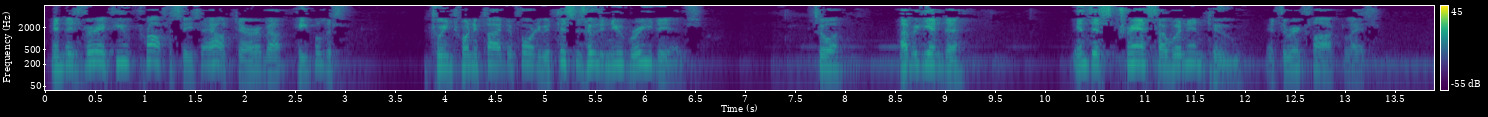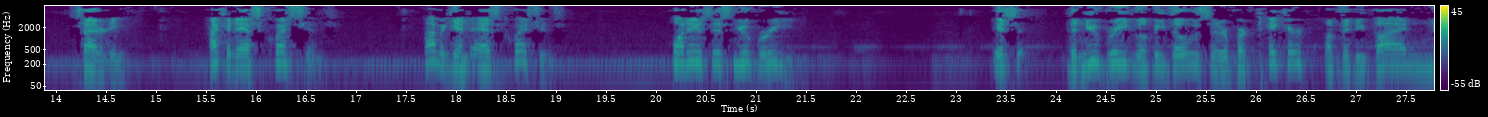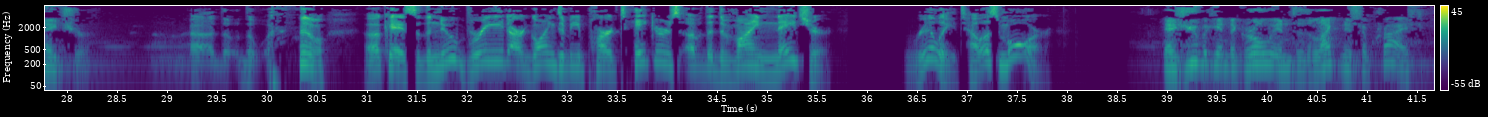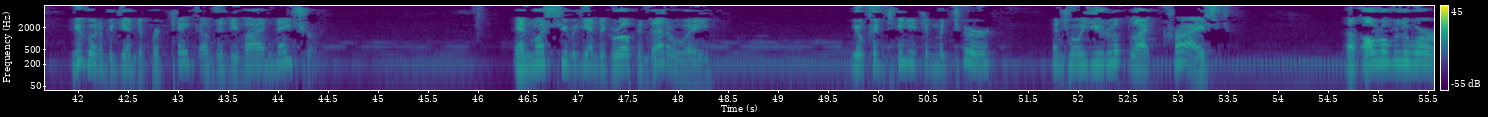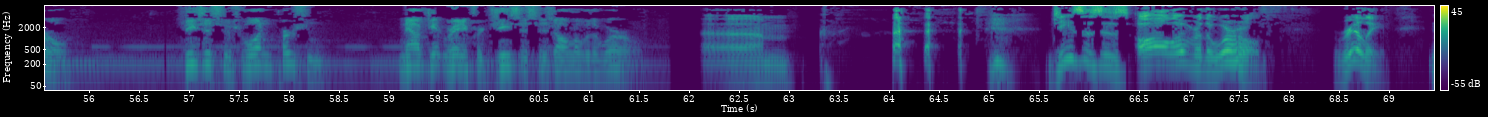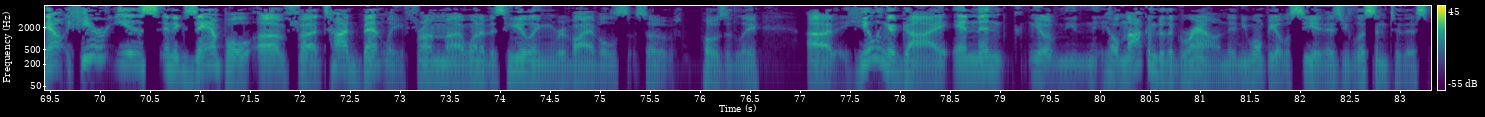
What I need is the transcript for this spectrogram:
And there's very few prophecies out there about people that's between 25 to 40, but this is who the new breed is. So uh, I began to, in this trance I went into at 3 o'clock last Saturday, I could ask questions. I began to ask questions. What is this new breed? It's the new breed will be those that are partaker of the divine nature. Uh, the, the okay, so the new breed are going to be partakers of the divine nature. Really? Tell us more. As you begin to grow into the likeness of Christ, you're going to begin to partake of the divine nature. And once you begin to grow up in that way, you'll continue to mature until you look like Christ uh, all over the world. Jesus is one person. Now get ready for Jesus is all over the world. Um, Jesus is all over the world. Really? Now, here is an example of uh, Todd Bentley from uh, one of his healing revivals, supposedly, uh, healing a guy, and then you know he'll knock him to the ground, and you won't be able to see it as you listen to this.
